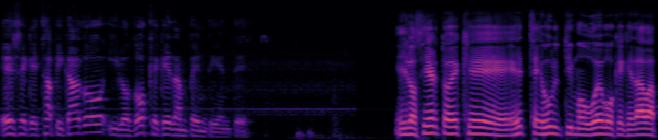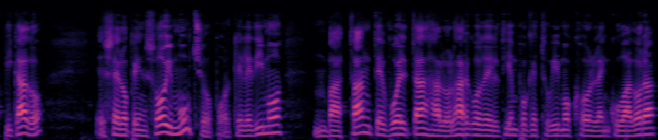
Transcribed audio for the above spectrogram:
ese que está picado y los dos que quedan pendientes. Y lo cierto es que este último huevo que quedaba picado eh, se lo pensó y mucho, porque le dimos bastantes vueltas a lo largo del tiempo que estuvimos con la incubadora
